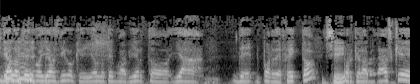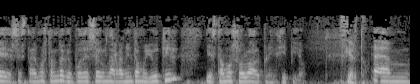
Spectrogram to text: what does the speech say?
ya lo tengo, ya os digo que yo lo tengo abierto ya de, por defecto. Porque la verdad es que se está demostrando que puede ser una herramienta muy útil y estamos solo al principio. Cierto. Em,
